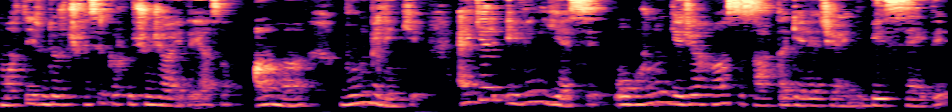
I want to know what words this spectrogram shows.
Matta 24-cü fəsil 43-cü ayədə yazılıb. Amma bunu bilin ki, əgər evin yiyəsi oğrunun gecə hansı saatda gələcəyini bilsəydi,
